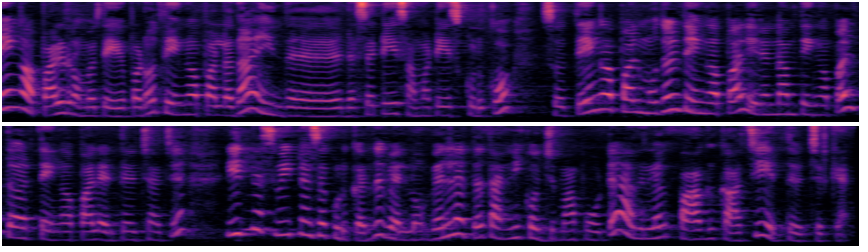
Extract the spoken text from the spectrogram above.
தேங்காய் பால் ரொம்ப தேவைப்படும். தேங்காய் பாலில் தான் இந்த டெசர்ட்டே செம்ம டேஸ்ட் கொடுக்கும். ஸோ தேங்காய் பால் முதல் தேங்காய் பால் இரண்டாம் தேங்காய் பால் தேர்ட் தேங்காய் பால் எடுத்து வச்சாச்சு. இந்த ஸ்வீட்னஸை கொடுக்கறது வெல்லம். வெல்லத்தை தண்ணி கொஞ்சமாக போட்டு அதில் பாகு காய்ச்சி எடுத்து வச்சுருக்கேன்.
